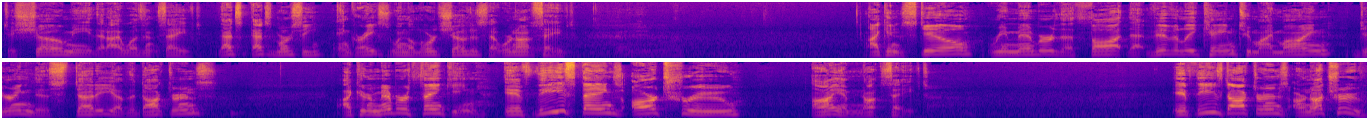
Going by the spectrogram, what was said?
to show me that I wasn't saved. That's, that's mercy and grace when the Lord shows us that we're not saved. I can still remember the thought that vividly came to my mind during this study of the doctrines. I can remember thinking, if these things are true, I am not saved. If these doctrines are not true,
